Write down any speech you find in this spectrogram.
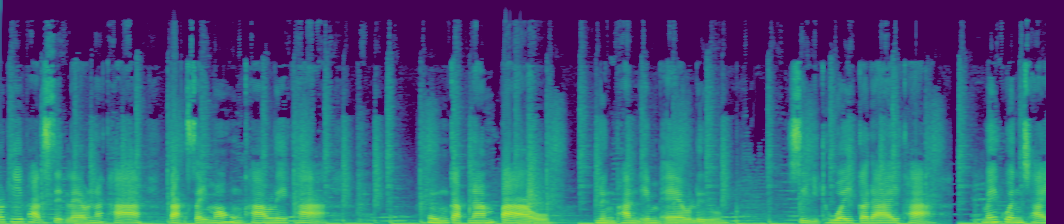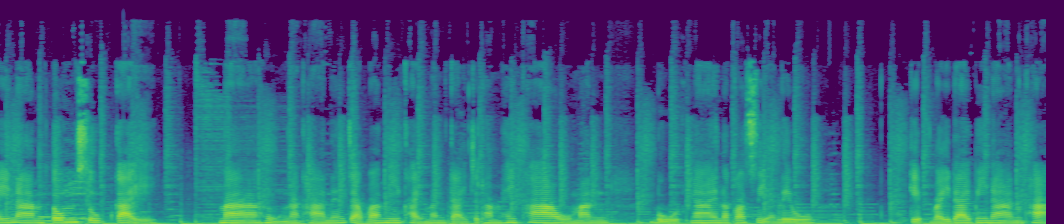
าวที่ผัดเสร็จแล้วนะคะ ตักใส่หม้อหุงข้าวเลยค่ะ หุงกับน้ำเปล่า 1,000 ml หรือ 4 ถ้วยก็ได้ค่ะ ไม่ควรใช้น้ำต้มซุปไก่มาหุงนะคะ เนื่องจากว่ามีไขมันไก่จะทำให้ข้าว มันบูดง่ายแล้วก็เสียเร็ว เก็บไว้ได้ไม่นานค่ะ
